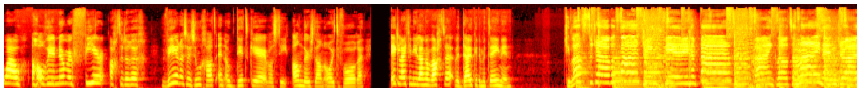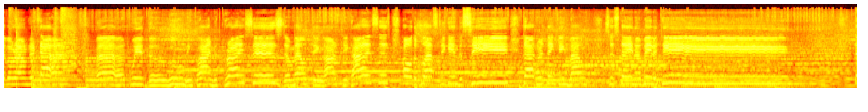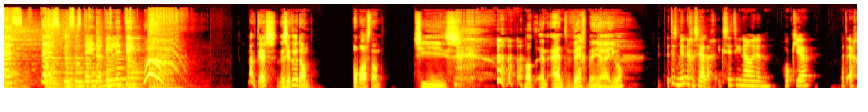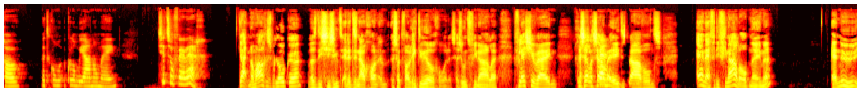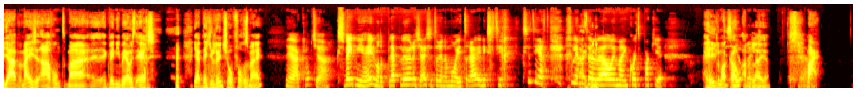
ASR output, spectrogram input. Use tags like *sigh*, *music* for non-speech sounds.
Wauw, alweer nummer 4 achter de rug. Weer een seizoen gehad en ook dit keer was die anders dan ooit tevoren. Ik laat je niet langer wachten, we duiken er meteen in. She loves to travel far, drink beer in a bar, find clothes online and drive around her car. But with the looming climate crisis, the melting Arctic ices, all the plastic in sustainability. Test, test is sustainability. Woo! Nou, Tess, daar zitten we dan. Op afstand. Jeez. *laughs* Wat een eind weg ben jij, joh. Het is minder gezellig. Ik zit hier nou in een hokje met echo, met Col- Colombianen om me heen. Ik zit zo ver weg. Ja, normaal gesproken was die seizoens... En het is nou gewoon een, een soort van ritueel geworden. Seizoensfinale, flesje wijn, gezellig Flesje samen wijn. eten s'avonds. En even die finale opnemen. En nu, ja, bij mij is het avond. Maar eh, ik weet niet, bij jou is het ergens... *laughs* Jij hebt net je lunch op, volgens mij. Ja, klopt ja. Ik zweep me hier helemaal de plepleuris. Jij zit er in een mooie trui en ik zit hier, *laughs* ik zit hier echt glimmend en wel in mijn korte pakje. Helemaal koud aan het leien. Ja. Maar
